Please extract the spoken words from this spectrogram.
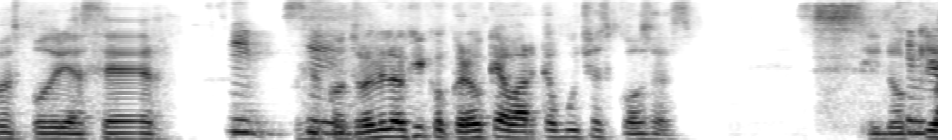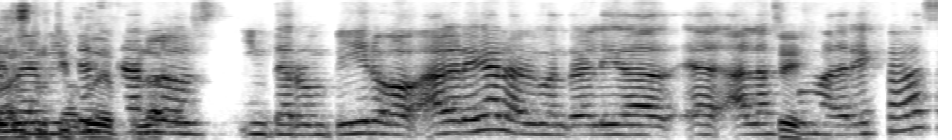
más podría ser? Sí, pues El control biológico creo que abarca muchas cosas. Si no quieres de Carlos, interrumpir o agregar algo en realidad a, las comadrejas,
